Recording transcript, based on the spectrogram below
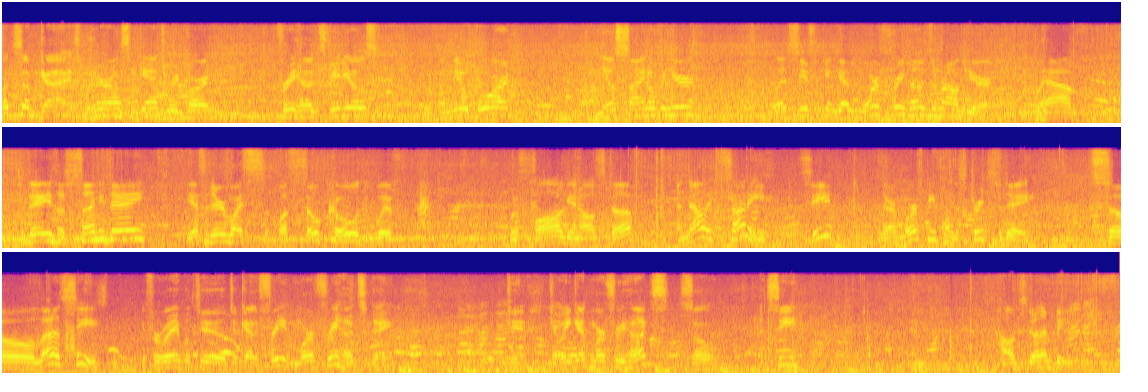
What's up guys? We're here once again to record free hugs videos with a new board, a new sign over here. Let's see if we can get more free hugs around here. We have, today is a sunny day. Yesterday was, was so cold with, with fog and all stuff. And now it's sunny. See? There are more people on the streets today. So let us see if we're able to, to get free more free hugs today. Can, can we get more free hugs? So let's see how it's gonna be.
